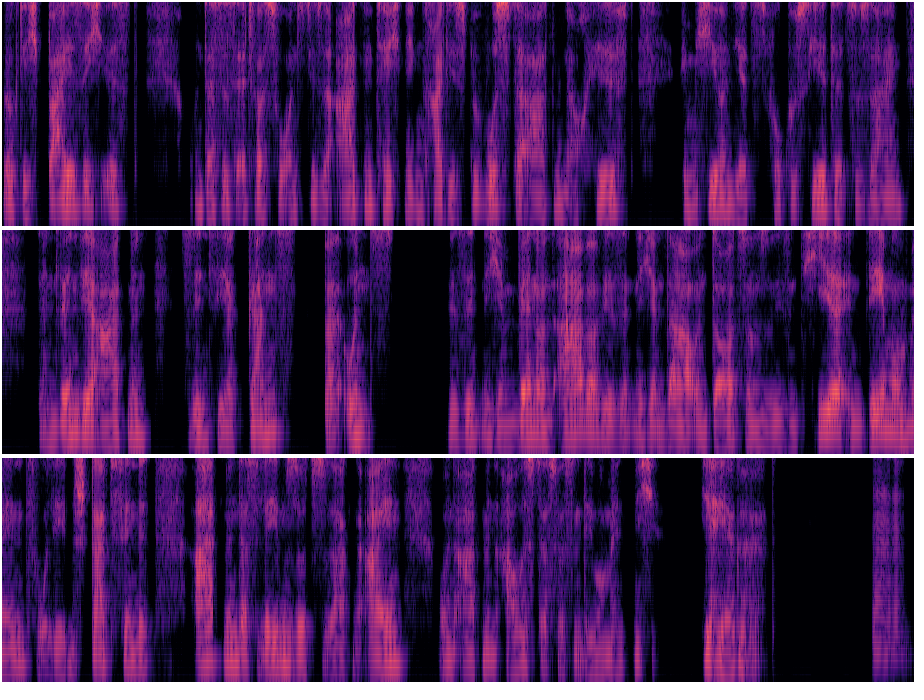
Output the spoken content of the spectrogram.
wirklich bei sich ist und das ist etwas, wo uns diese Atemtechniken, gerade dieses bewusste Atmen auch hilft, im Hier und Jetzt fokussierter zu sein. Denn wenn wir atmen, sind wir ganz bei uns. Wir sind nicht im Wenn und Aber, wir sind nicht im Da und Dort, sondern wir sind hier in dem Moment, wo Leben stattfindet, atmen das Leben sozusagen ein und atmen aus, das, was in dem Moment nicht hierher gehört. Mhm.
